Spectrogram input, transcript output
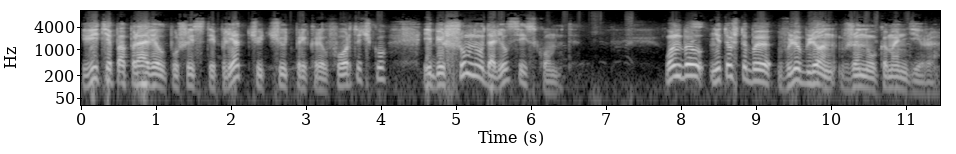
Витя поправил пушистый плед, чуть-чуть прикрыл форточку и бесшумно удалился из комнаты. Он был не то чтобы влюблен в жену командира,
